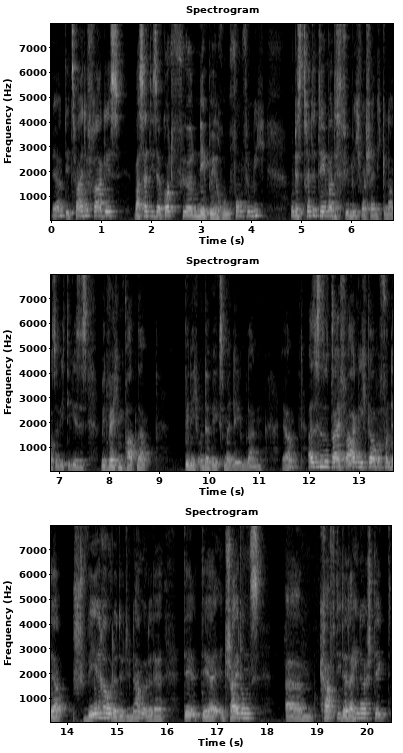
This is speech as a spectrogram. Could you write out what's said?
Ja, die zweite Frage ist, was hat dieser Gott für eine Berufung für mich? Und das dritte Thema, das für mich wahrscheinlich genauso wichtig ist, ist, mit welchem Partner bin ich unterwegs mein Leben lang? Ja, also es sind so drei Fragen. Ich glaube, von der Schwere oder der Dynamik oder der, der, der Entscheidungskraft, ähm, die da dahinter steckt,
